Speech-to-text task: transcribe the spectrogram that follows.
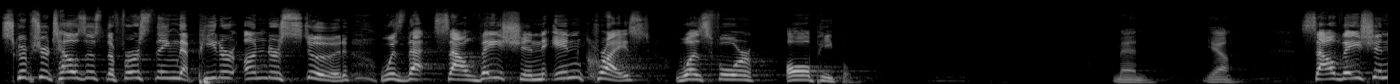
Scripture tells us the first thing that Peter understood was that salvation in Christ was for all people. Men, yeah. Salvation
